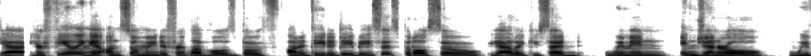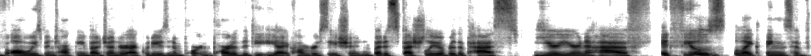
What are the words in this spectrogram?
Yeah, you're feeling it on so many different levels, both on a day to day basis, but also, yeah, like you said, women in general we've always been talking about gender equity as an important part of the DEI conversation, but especially over the past year, year and a half, it feels like things have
